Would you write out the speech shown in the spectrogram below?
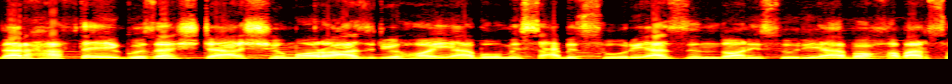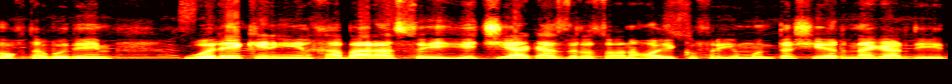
در هفته گذشته شما را از ریهایی ابو مصعب سوری از زندان سوریه با خبر ساخته بودیم. ولیکن این خبر از سوی هیچ یک از رسانه های کفری منتشر نگردید.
